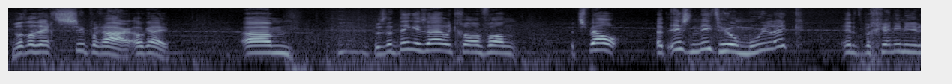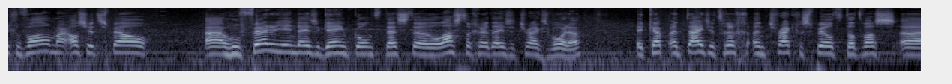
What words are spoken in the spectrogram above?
Dat was echt super raar. Oké. Um, dus dat ding is eigenlijk gewoon van... Het spel... Het is niet heel moeilijk. In het begin in ieder geval. Maar als je het spel... Uh, hoe verder je in deze game komt, des te lastiger deze tracks worden. Ik heb een tijdje terug een track gespeeld. Dat was uh,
